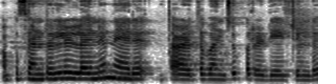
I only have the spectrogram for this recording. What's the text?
അപ്പോൾ സെന്ററിലുള്ളതിന്റെ നേരെ താഴത്തെ ബഞ്ചും ഇപ്പോൾ റെഡി ആയിട്ടുണ്ട്.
